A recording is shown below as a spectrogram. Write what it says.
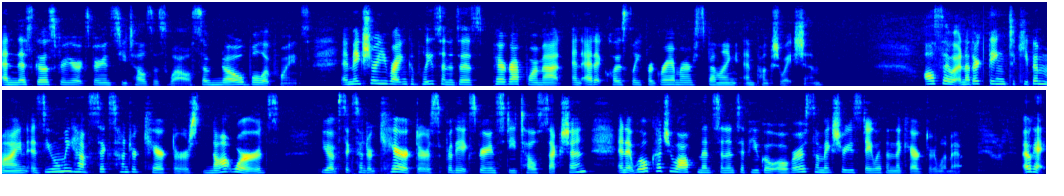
And this goes for your experience details as well. So no bullet points. And make sure you write in complete sentences, paragraph format, and edit closely for grammar, spelling, and punctuation. Also, another thing to keep in mind is you only have 600 characters, not words. You have 600 characters for the experience details section, and it will cut you off mid sentence if you go over, so make sure you stay within the character limit. Okay,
